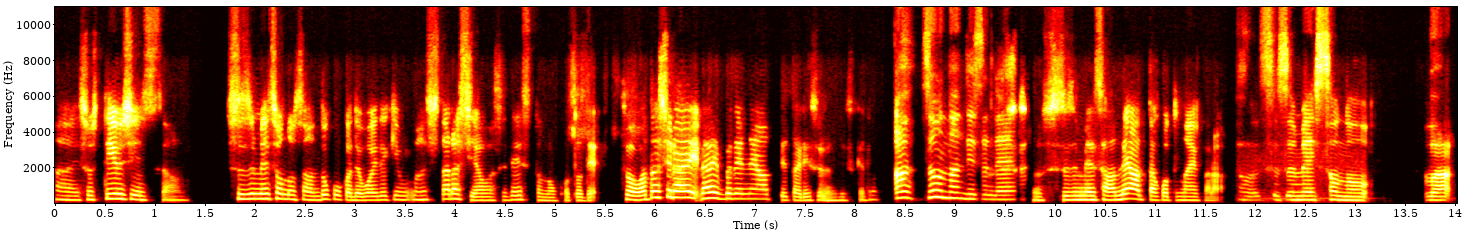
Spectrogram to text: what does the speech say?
はい。そして、ゆうしんさん。すずめそのさん、どこかでお会いできましたら幸せです。とのことで。そう、私ライ、ライブでね、会ってたりするんですけど。あ、そうなんですね。すずめさんね、会ったことないから。そうすずめそのは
